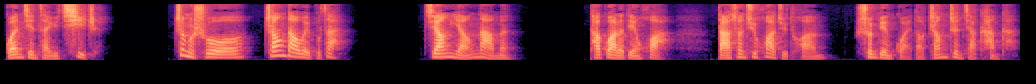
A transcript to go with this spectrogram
关键在于气质。这么说，张大卫不在？江阳纳闷，他挂了电话，打算去话剧团，顺便拐到张震家看看。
